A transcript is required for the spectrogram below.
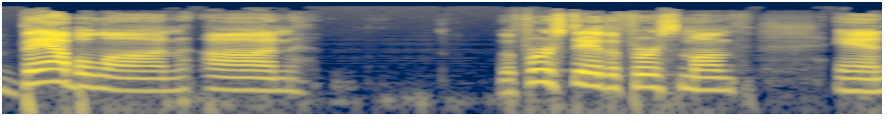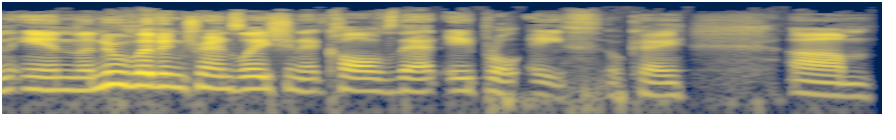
Babylon on the first day of the first month, and in the New Living Translation, it calls that April 8th, okay? Um,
